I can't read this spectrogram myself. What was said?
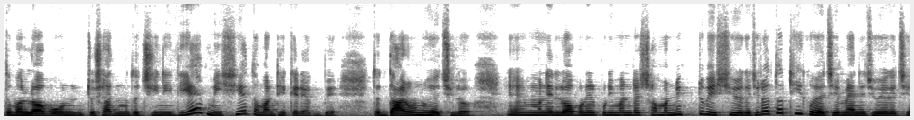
তোমার লবণ একটু স্বাদ মতো চিনি দিয়ে মিশিয়ে তোমার ঢেকে রাখবে। তো দারুণ হয়েছিল। মানে লবণের পরিমাণটা সামান্য একটু বেশি হয়ে গেছিল, তো ঠিক হয়েছে, ম্যানেজ হয়ে গেছে।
